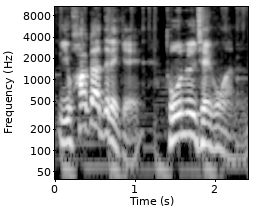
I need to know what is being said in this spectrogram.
이 화가들에게 돈을 제공하는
